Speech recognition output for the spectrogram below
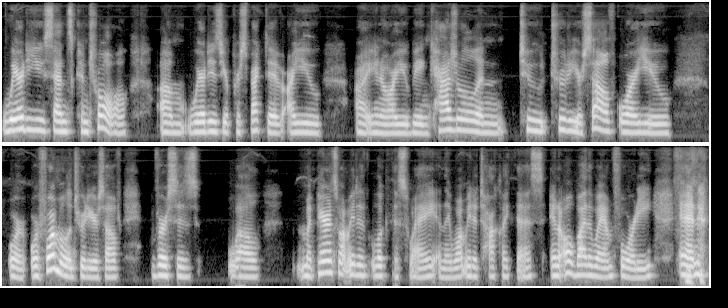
where do you sense control? Um, where does your perspective? Are you, uh, you know, are you being casual and too true to yourself, or are you, or or formal and true to yourself versus, well, my parents want me to look this way and they want me to talk like this and oh by the way i'm 40 and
